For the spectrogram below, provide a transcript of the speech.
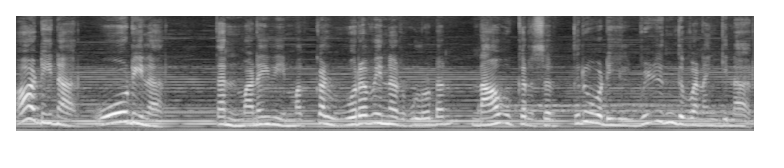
ஆடினார் ஓடினார். தன் மனைவி மக்கள் உறவினர்களுடன் நாவுக்கரசர் திருவடியில் விழுந்து வணங்கினார்.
